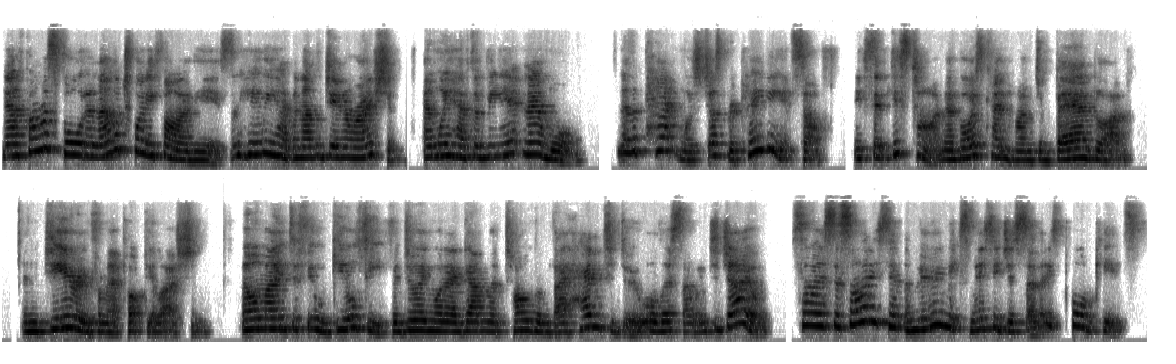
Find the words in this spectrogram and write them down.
Now fast forward another 25 years, and here we have another generation. And we have the Vietnam War. Now the pattern was just repeating itself, except this time our boys came home to bad blood and from our population. They were made to feel guilty for doing what our government told them they had to do, or else they went to jail. So our society sent them very mixed messages. So these poor kids,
